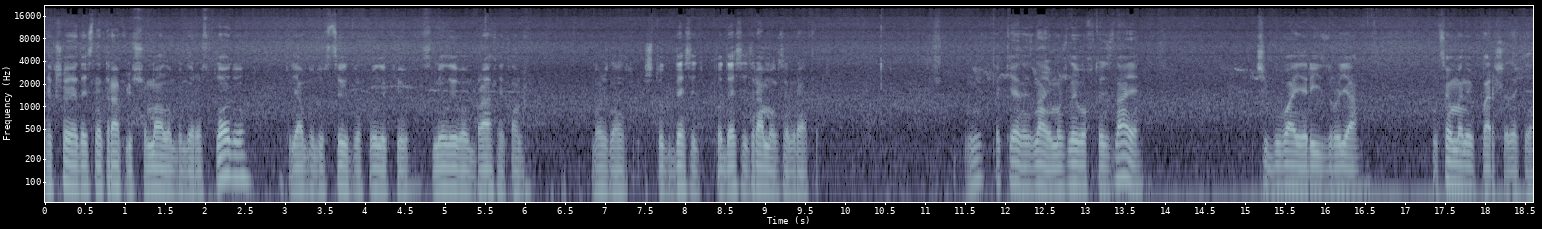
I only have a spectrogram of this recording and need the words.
Якщо я десь натраплю, що мало буде розплоду, то я буду з цих двох виликів сміливо брати там. Можна штук 10 по 10 рамок забрати. Ну, таке не знаю, можливо хтось знає, чи буває рій з роя. Ну, Це в мене вперше таке.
